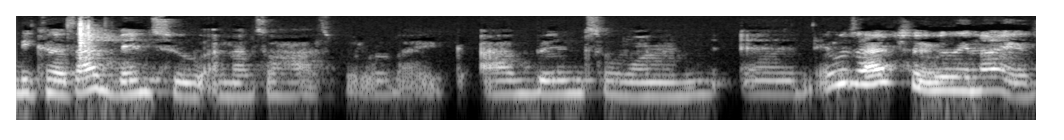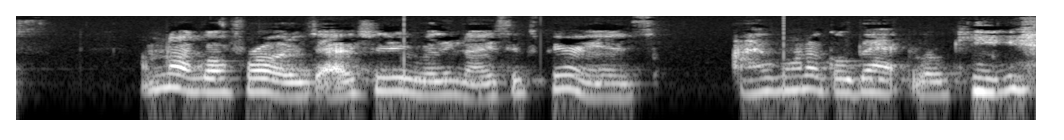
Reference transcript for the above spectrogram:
Because I've been to a mental hospital. Like I've been to one and it was actually really nice. I'm not going fraud. It was actually a really nice experience. I want to go back, low key.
